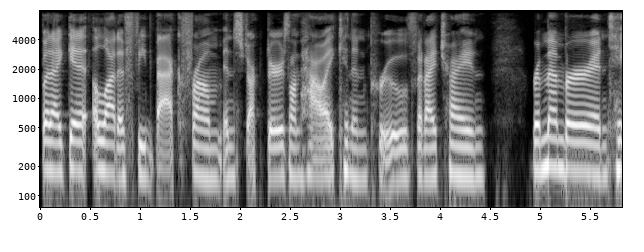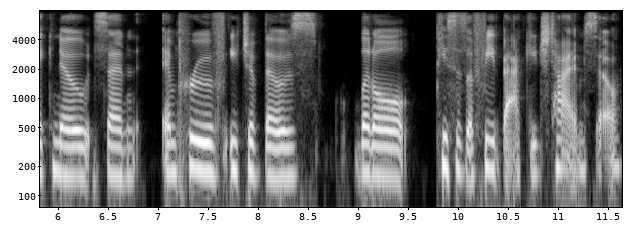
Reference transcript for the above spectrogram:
But i get a lot of feedback from instructors on how i can improve and i try and remember and take notes and improve each of those little pieces of feedback each time. So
